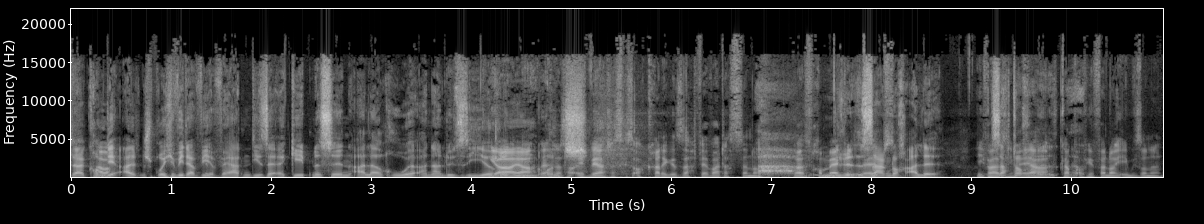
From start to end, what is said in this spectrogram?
da kommen Aber- die alten Sprüche wieder. Wir werden diese Ergebnisse in aller Ruhe analysieren. Ja, ja. Wer, und hat das, wer hat das jetzt auch gerade gesagt? Wer war das denn noch? das Frau Merkel das selbst? sagen doch alle. Ich weiß Sag nicht doch, mehr. Ja, äh, es gab auf jeden Fall noch irgendwie so, eine,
